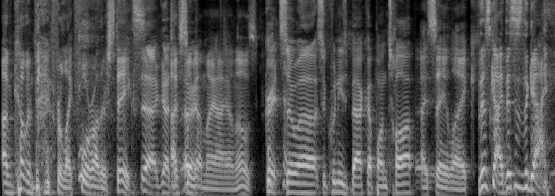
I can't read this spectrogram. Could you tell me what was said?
I'm coming back for like four other stakes. Yeah, I gotcha. I've still All right. got my eye on those. Great. So, uh, so Quinny's back up on top. I say like, this guy, this is the guy.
